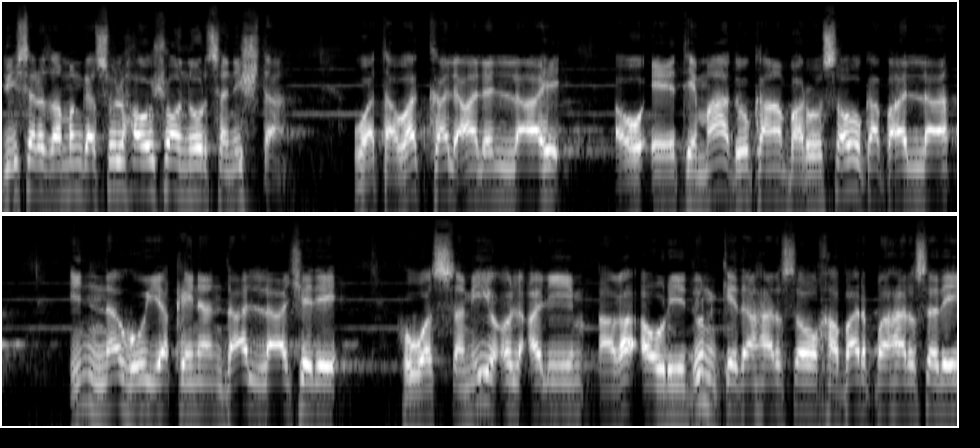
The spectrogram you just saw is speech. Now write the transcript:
دوی سره زمونږ صلح وشو نور څه نشته وتوکل علی الله او اعتماد وکړه بروسه وکړه په الله انه یقینا د الله چې دی هو السمیع العلیم هغه اوریدونکی د هر څه او خبر په هر څه دی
